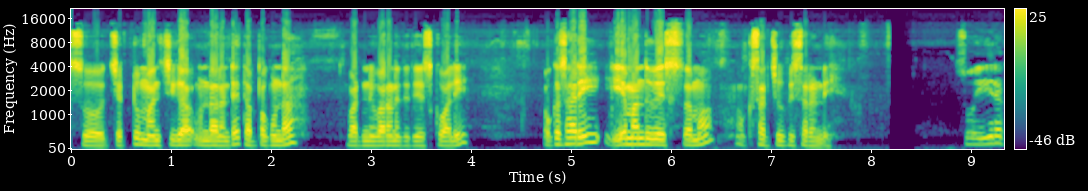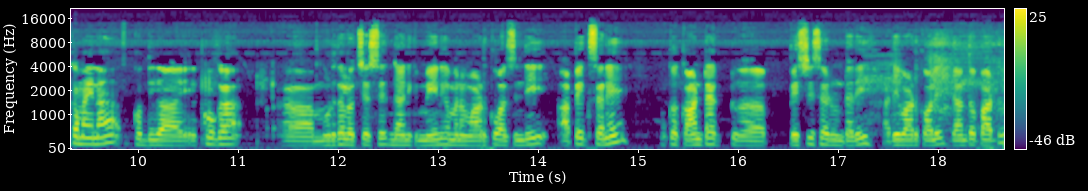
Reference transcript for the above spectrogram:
సో చెట్టు మంచిగా ఉండాలంటే తప్పకుండా వాటి నివారణ అయితే చేసుకోవాలి. ఒకసారి ఏ మందు వేస్తామో ఒకసారి చూపిస్తారండి. సో ఈ రకమైన కొద్దిగా ఎక్కువగా ముడతలు వచ్చేస్తే దానికి మెయిన్గా మనం వాడుకోవాల్సింది అపెక్స్ అనే ఒక కాంటాక్ట్ పెస్టిసైడ్ ఉంటుంది అది వాడుకోవాలి. దాంతోపాటు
